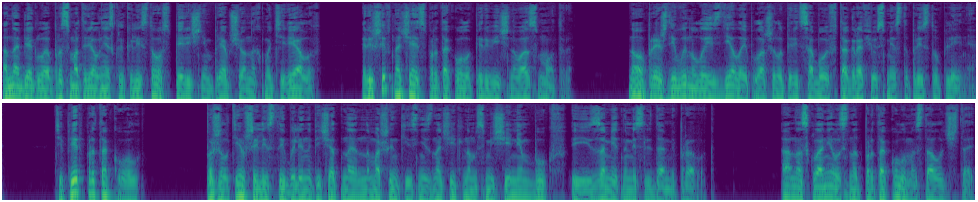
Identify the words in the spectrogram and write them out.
Она бегло просмотрела несколько листов с перечнем приобщенных материалов, решив начать с протокола первичного осмотра. Но прежде вынула из дела и положила перед собой фотографию с места преступления. Теперь протокол — Пожелтевшие листы были напечатаны на машинке с незначительным смещением букв и заметными следами правок. Анна склонилась над протоколом и стала читать.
